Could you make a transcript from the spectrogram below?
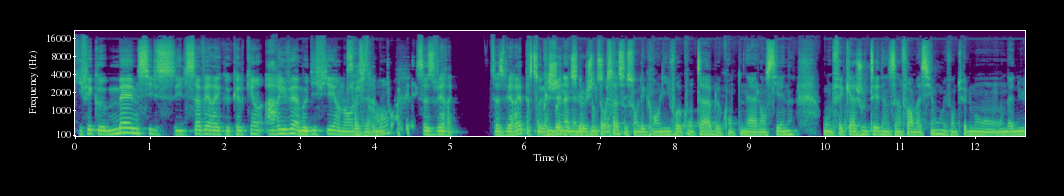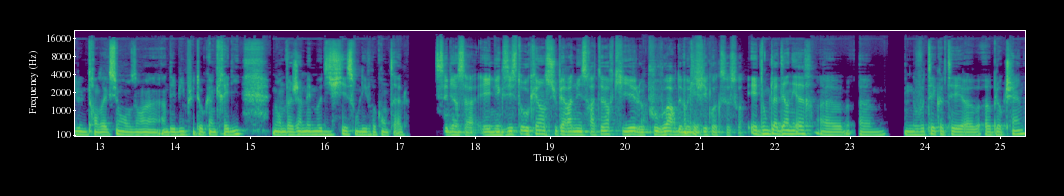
qui fait que même s'il s'avérait que quelqu'un arrivait à modifier un enregistrement, ça se verrait. Ça se verrait parce que la une bonne analogie pour ça, ce sont les grands livres comptables qu'on tenait à l'ancienne, où on ne fait qu'ajouter des informations. Éventuellement, on annule une transaction en faisant un débit plutôt qu'un crédit, mais on ne va jamais modifier son livre comptable. C'est bien ça. Et il n'existe aucun super administrateur qui ait le pouvoir de modifier quoi que ce soit. Et donc la dernière euh, euh, nouveauté côté euh, blockchain?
